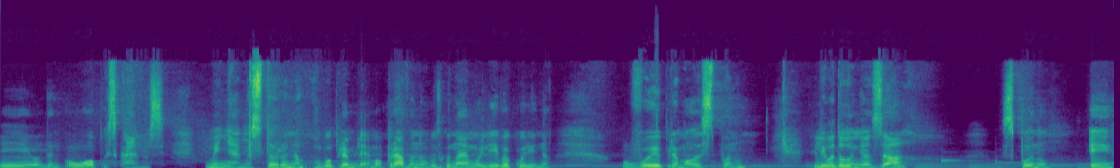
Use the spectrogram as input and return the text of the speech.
І один. Опускаємось. Міняємо сторону, випрямляємо праву ногу, згинаємо ліве коліно. Випрямили спину. Ліва долоня за спину. І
